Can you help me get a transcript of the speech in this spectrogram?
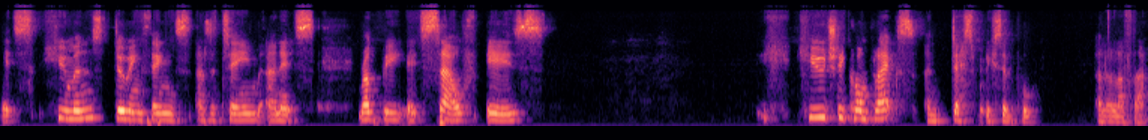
it's humans doing things as a team and it's rugby itself is hugely complex and desperately simple. And I love that.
